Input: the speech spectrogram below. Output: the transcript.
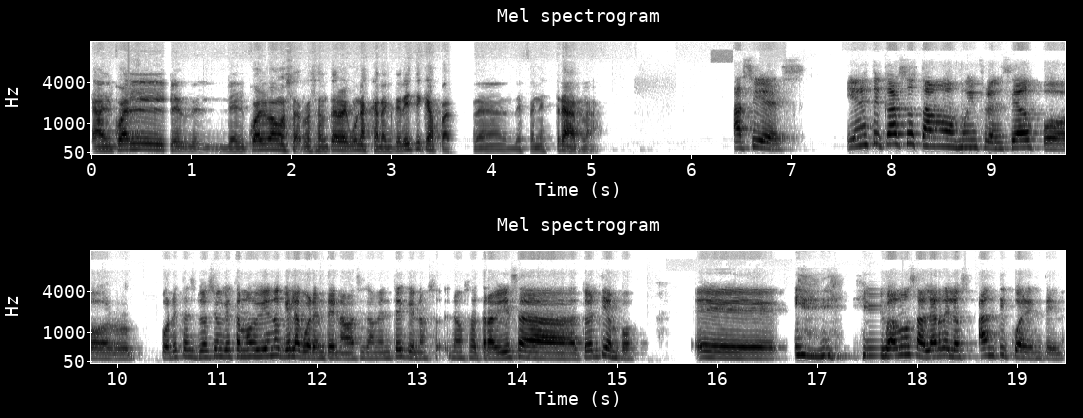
al cual, del cual vamos a resaltar algunas características para defenestrarla. Así es. Y en este caso estamos muy influenciados por, por esta situación que estamos viviendo, que es la cuarentena, básicamente, que nos, nos atraviesa todo el tiempo. Eh, y, y vamos a hablar de los anti-cuarentena.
